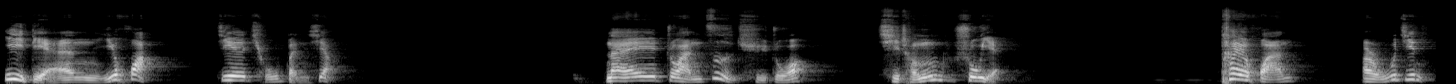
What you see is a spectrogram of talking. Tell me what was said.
一点一画皆求本相，乃转字取拙，岂成书也？太缓而无筋，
